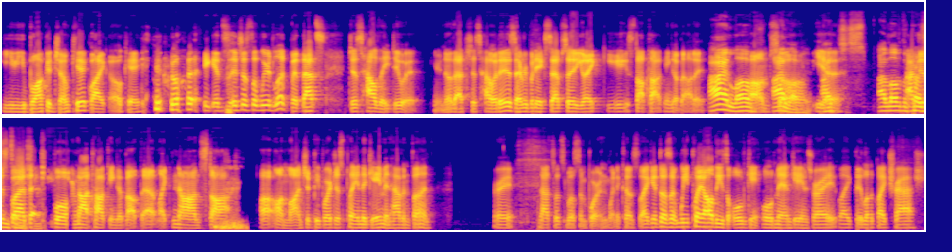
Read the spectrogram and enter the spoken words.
you, you block a jump kick, like, okay, like, it's it's just a weird look, but that's just how they do it. You know, that's just how it is. Everybody accepts it. You like, you stop talking about it. I love Um, I love so, it. I yeah. just I love the I'm just glad that people are not talking about that like nonstop uh, on launch, and people are just playing the game and having fun. Right, that's what's most important when it comes. Like, it doesn't. We play all these old game, old man games, right? Like, they look like trash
